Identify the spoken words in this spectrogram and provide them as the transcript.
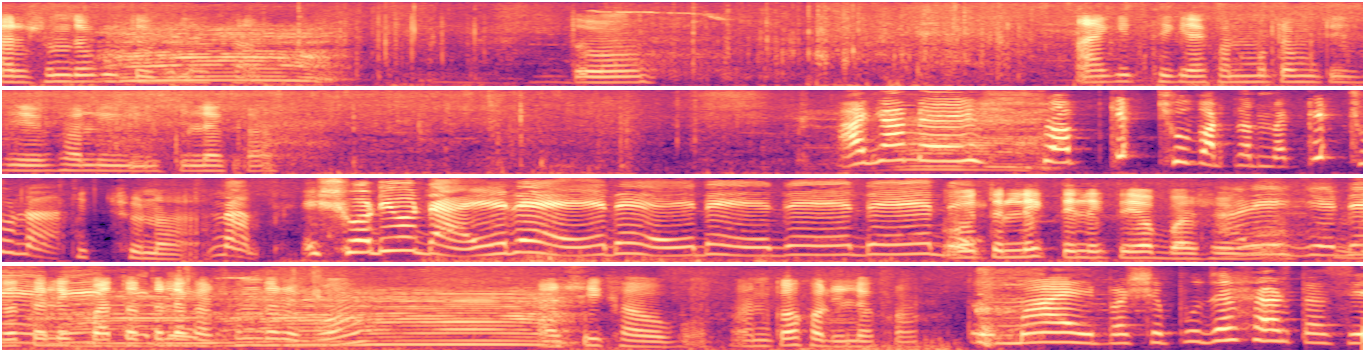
আর সুন্দর করতে হবে লেখা তো আগের থেকে এখন মোটামুটি যে ভালোই হয়েছে লেখা। আগে আমি সব কিচ্ছু পারতাম না কিচ্ছু না। কিচ্ছু না। না এই শরীর না এরে এরে এরে এরে এরে এরে ওই তো লিখতে লিখতে অভ্যাস যত লিখবা তত লেখা সুন্দর হব আর শিখা হব। আর কখনই লেখো তো মা এই পাশে পূজা সারতেছে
